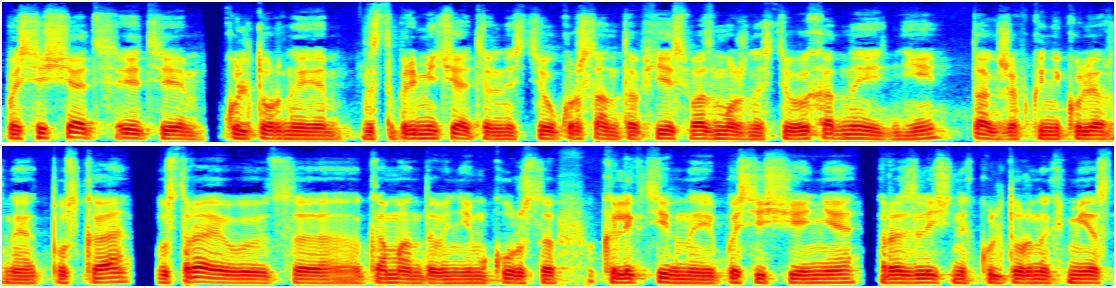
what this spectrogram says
Посещать эти культурные достопримечательности у курсантов есть возможность в выходные дни, также в каникулярные отпуска. Устраиваются командованием курсов коллективные посещения различных культурных мест.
